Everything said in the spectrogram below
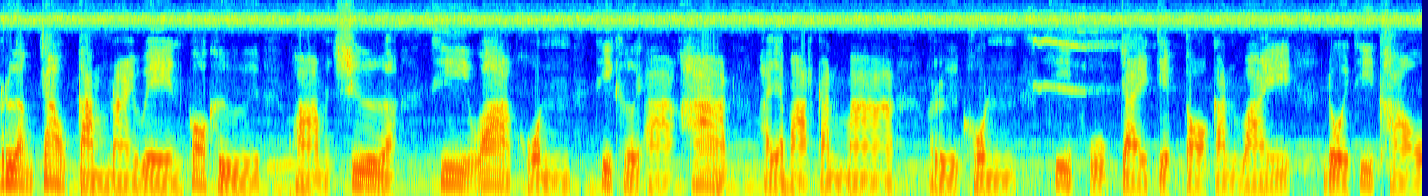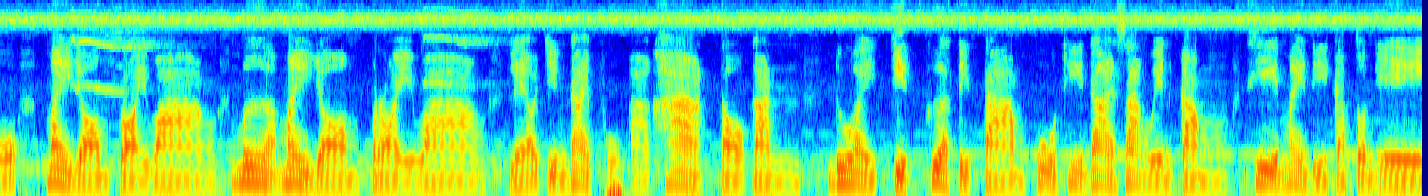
เรื่องเจ้ากรรมนายเวรก็คือ ความเชื่อที่ว่าคนที่เคยอาฆาตพยาบาทกันมา หรือคนที่ผูกใจเจ็บต่อกันไว้ โดยที่เขา ไม่ยอมปล่อยวาง เมื่อไม่ยอมปล่อยวาง แล้วจึงได้ผูกอาฆาตต่อกัน ด้วยจิตเพื่อติดตามผู้ที่ได้สร้างเวรกรรมที่ไม่ดีกับตนเอง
